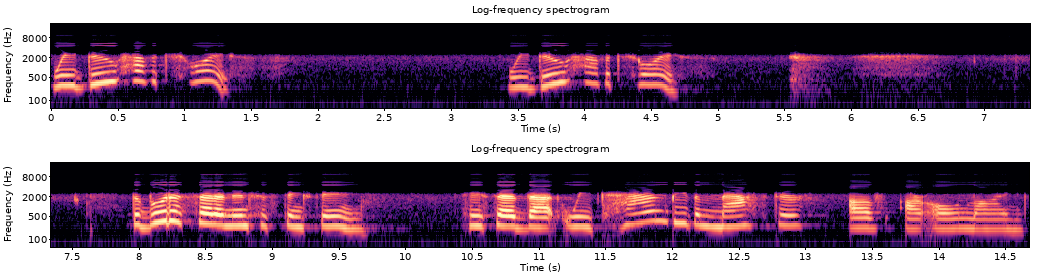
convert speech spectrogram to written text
We do have a choice. We do have a choice. The Buddha said an interesting thing. He said that we can be the master of our own minds.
